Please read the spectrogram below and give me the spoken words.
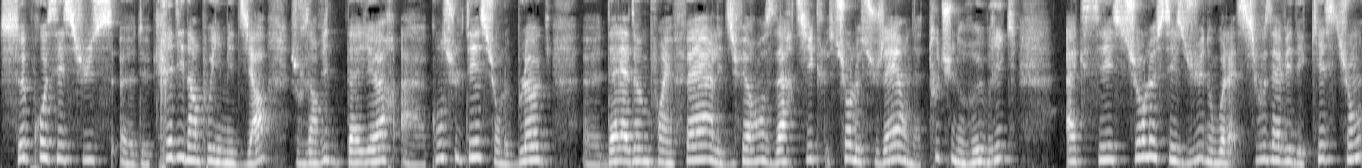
ce processus euh, de crédit d'impôt immédiat. Je vous invite d'ailleurs à consulter sur le blog euh, d'aladom.fr les différents articles sur le sujet. On a toute une rubrique axée sur le CESU. Donc voilà, si vous avez des questions,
